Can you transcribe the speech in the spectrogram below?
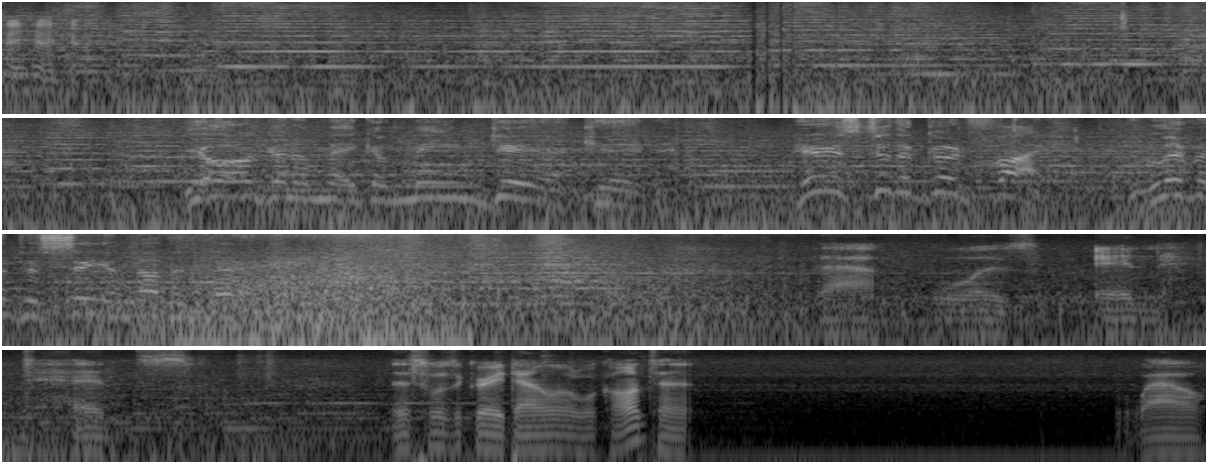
You're gonna make a mean gear, kid. Here's to the good fight, living to see another day. That was intense. This was a great downloadable content. Wow.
